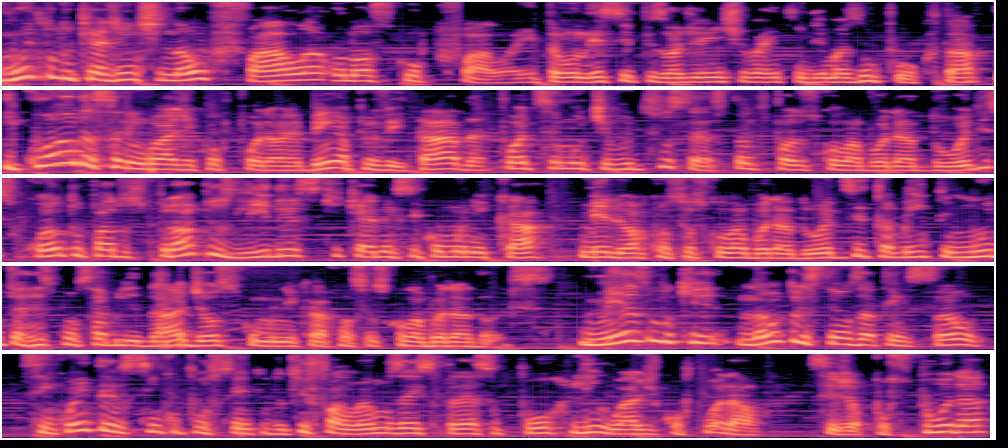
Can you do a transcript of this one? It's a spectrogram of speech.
muito do que a gente não fala, o nosso corpo fala. Então, nesse episódio a gente vai entender mais um pouco, tá? E quando essa linguagem corporal é bem aproveitada, pode ser motivo de sucesso, tanto para os colaboradores colaboradores, quanto para os próprios líderes que querem se comunicar melhor com seus colaboradores e também tem muita responsabilidade ao se comunicar com seus colaboradores. Mesmo que não prestemos atenção, 55% do que falamos é expresso por linguagem corporal seja postura,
